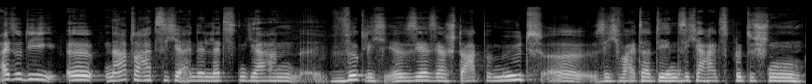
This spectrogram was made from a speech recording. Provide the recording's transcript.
Also die äh, NATO hat sich ja in den letzten Jahren äh, wirklich äh, sehr, sehr stark bemüht, äh, sich weiter den sicherheitspolitischen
